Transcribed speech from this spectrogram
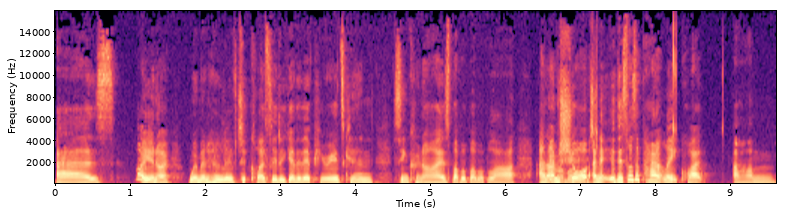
as oh, you know, women who live too closely together, their periods can synchronize, blah blah blah blah blah. And I'm sure, and it, this was apparently quite um,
